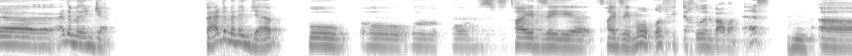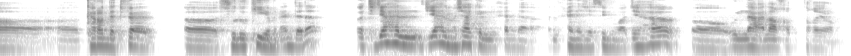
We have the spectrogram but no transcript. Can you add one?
آه، عدم الإنجاب. فعدم الإنجاب هو هو هو, هو صاير زي صاير زي موقف يتخذون بعض الناس آه كردة فعل آه سلوكية من عندنا تجاه تجاه المشاكل اللي إحنا اللي إحنا جالسين نواجهها آه واللي لها علاقة بالتغير المناخي.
